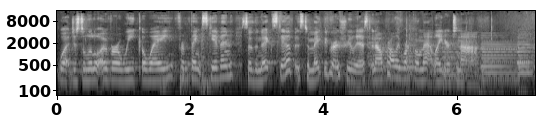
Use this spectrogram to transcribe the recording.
what, just a little over a week away from Thanksgiving. So the next step is to make the grocery list, and I'll probably work on that later tonight.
